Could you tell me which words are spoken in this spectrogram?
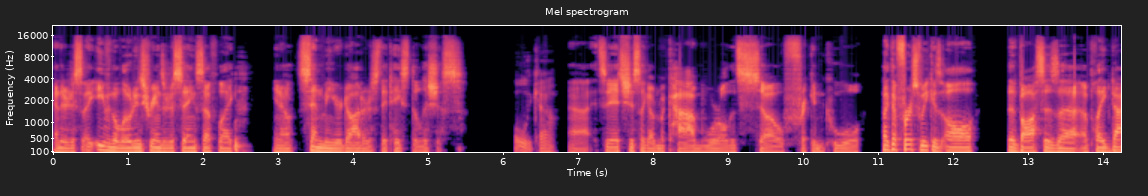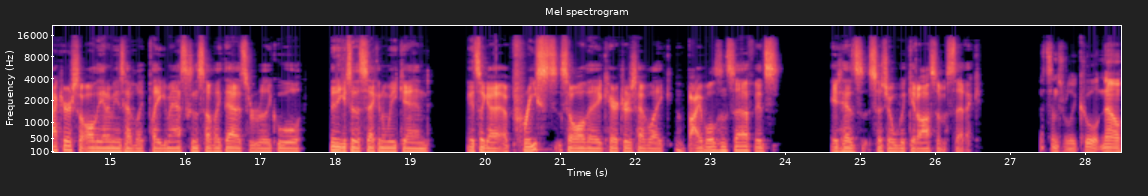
And they're just like, even the loading screens are just saying stuff like, you know, send me your daughters. They taste delicious. Holy cow. Uh, it's it's just like a macabre world. It's so freaking cool. Like the first week is all the boss is a, a plague doctor, so all the enemies have like plague masks and stuff like that. It's really cool. Then you get to the second weekend, it's like a, a priest, so all the characters have like Bibles and stuff. It's it has such a wicked awesome aesthetic. That sounds really cool. Now,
